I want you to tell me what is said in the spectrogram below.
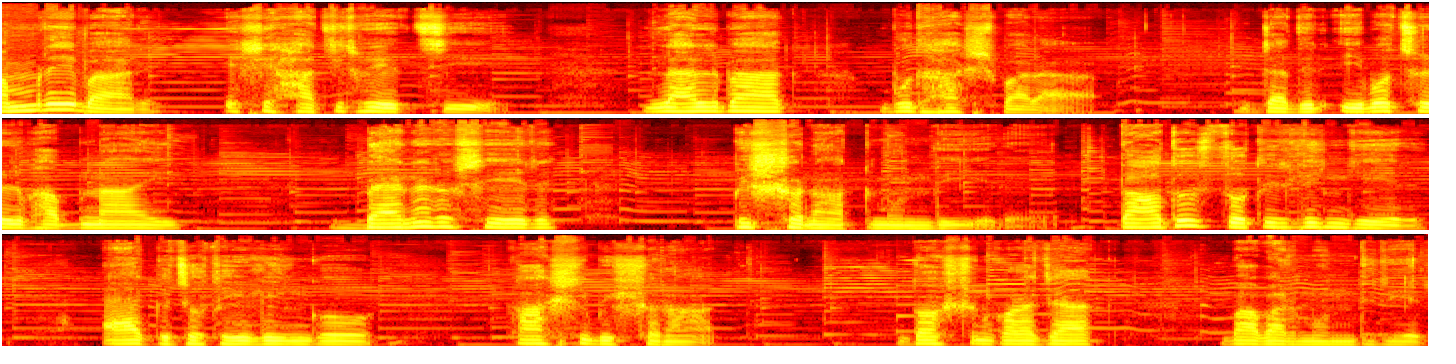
আমরা এবার এসে হাজির হয়েছি লালবাগ বুধাসপাড়া, যাদের এবছরের ভাবনায় বেনারসের বিশ্বনাথ মন্দির। দ্বাদশ জ্যোতির্লিঙ্গের এক জ্যোতির্লিঙ্গ কাশী বিশ্বনাথ। দর্শন করা যাক বাবার মন্দিরের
